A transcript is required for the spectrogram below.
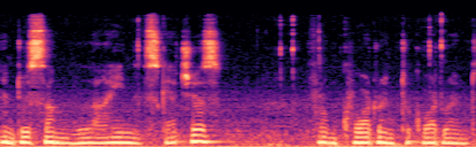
and do some line sketches from quadrant to quadrant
